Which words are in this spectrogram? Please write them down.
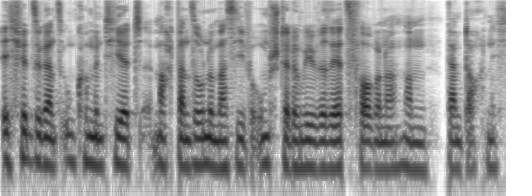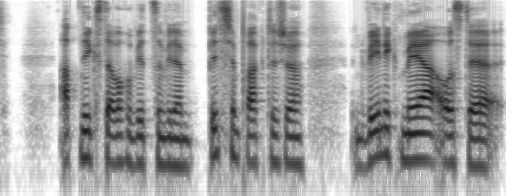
ich finde, so ganz unkommentiert macht man so eine massive Umstellung, wie wir sie jetzt vorgenommen haben, dann doch nicht. Ab nächster Woche wird es dann wieder ein bisschen praktischer, ein wenig mehr aus der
